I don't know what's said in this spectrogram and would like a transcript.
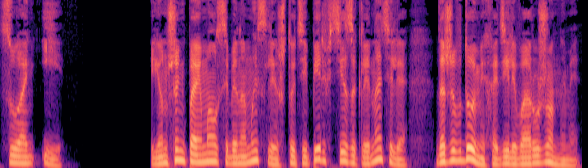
Цуань-И. Юншень поймал себя на мысли, что теперь все заклинатели даже в доме ходили вооруженными.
